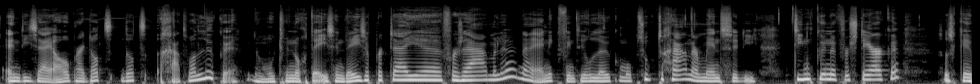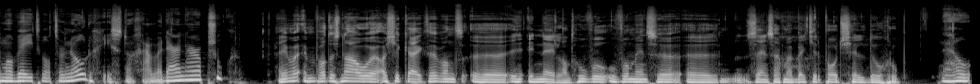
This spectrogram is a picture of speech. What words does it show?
En die zei, oh, maar dat, dat gaat wel lukken. Dan moeten we nog deze en deze partijen verzamelen. Nou ja, en ik vind het heel leuk om op zoek te gaan naar mensen die team kunnen versterken. Dus als ik eenmaal weet wat er nodig is, dan gaan we daar naar op zoek. Hey, en wat is nou, als je kijkt, hè, want uh, in, in, Nederland, hoeveel, hoeveel mensen uh, zijn zeg maar een beetje de potentiële doelgroep? Nou,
